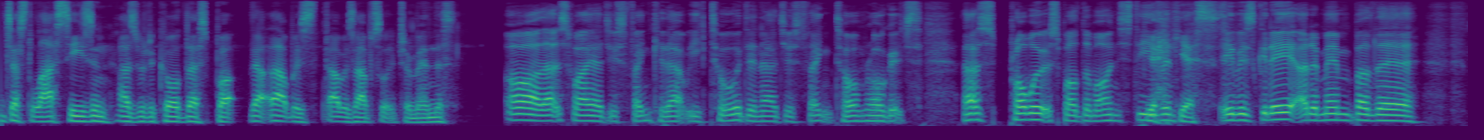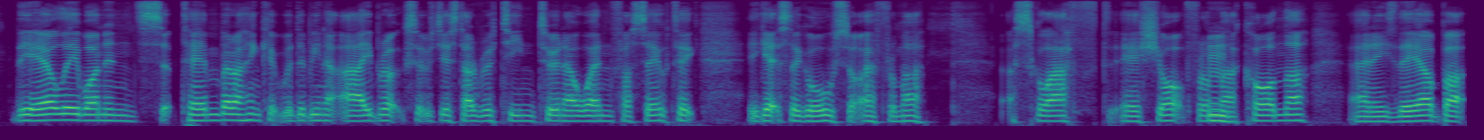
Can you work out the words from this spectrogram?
just last season as we record this. But that that was that was absolutely tremendous. Oh, that's why I just think of that wee toad, and I just think Tom Rogic. That's probably what spurred him on, Stephen. Yeah, yes, he was great. I remember the the early one in September. I think it would have been at Ibrox. It was just a routine two 0 win for Celtic. He gets the goal sort of from a a sclaffed uh, shot from mm. a corner, and he's there. But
